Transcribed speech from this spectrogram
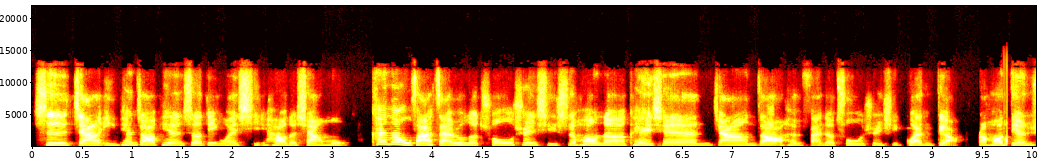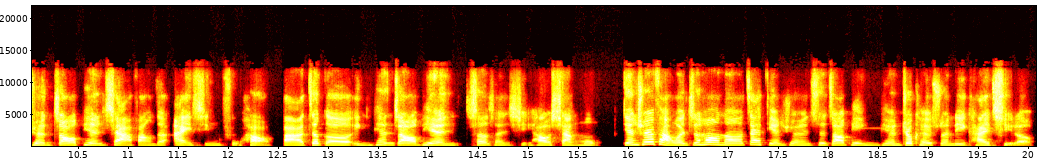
是将影片、照片设定为喜好的项目。看到无法载入的错误讯息时候呢，可以先将你知道很烦的错误讯息关掉，然后点选照片下方的爱心符号，把这个影片、照片设成喜好项目。点选返回之后呢，再点选一次照片、影片，就可以顺利开启了。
